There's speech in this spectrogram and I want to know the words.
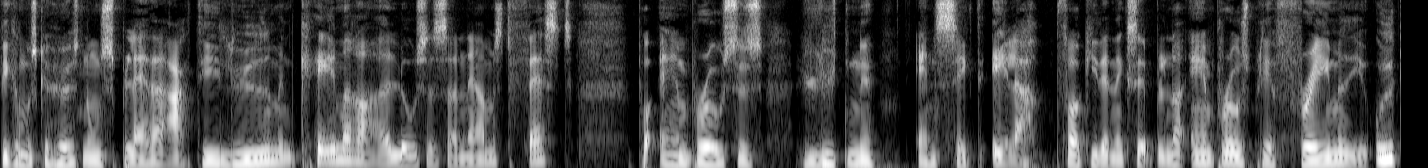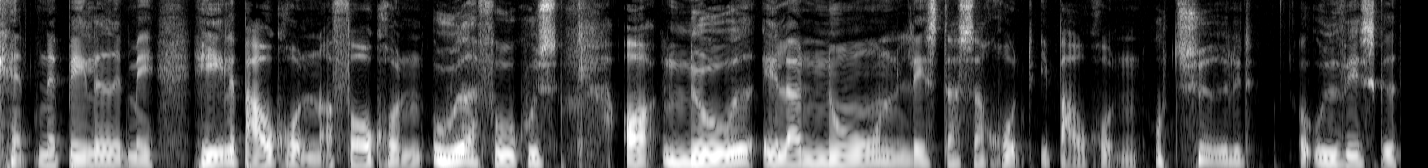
Vi kan måske høre sådan nogle splatteragtige lyde, men kameraet låser sig nærmest fast på Ambroses lyttende ansigt. Eller, for at give et eksempel, når Ambrose bliver framet i udkanten af billedet med hele baggrunden og forgrunden ude af fokus, og noget eller nogen lister sig rundt i baggrunden, utydeligt og udvisket,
